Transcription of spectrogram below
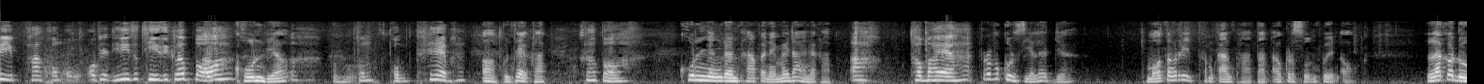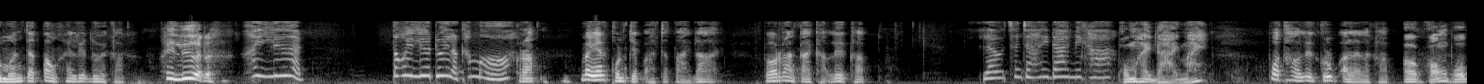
รีบพาผมออกจากที่นี่สักทีสิครับหมอคุณเดี๋ยว ผมผมเทพฮะอ๋อคุณเทพครับ ครับหมอคุณยังเดินทางไปไหนไม่ได้นะครับอ้าวทำไมอะฮะเพราะว่าคุณเสียเลือดเยอะ หมอต้องรีบทำการผ่าตัดเอากระสุนปืนออก แล้วก็ดูเหมือนจะต้องให้เลือดด้วยครับ ให้เลือดอะให้เลือด ต้องให้เลือดด้วยเหรอคะหมอ ครับ ไม่งั้นคนเจ็บอาจจะตายได้ เพราะร่างกายขาดเลือดครับ แล้วฉันจะให้ได้ไหมคะ ผมให้ได้ไหม พ่อเฒ่าเลือดกรุ๊ปอะไรล่ะครับเออของผม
